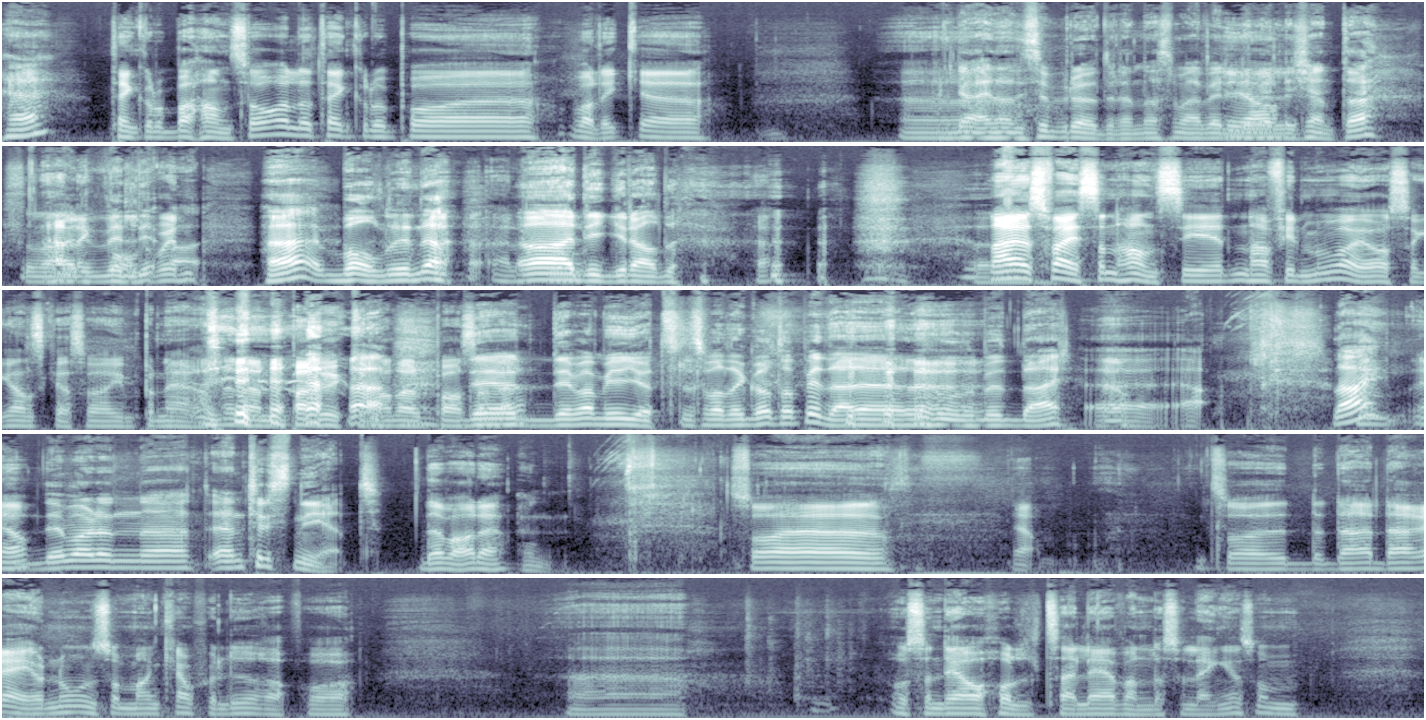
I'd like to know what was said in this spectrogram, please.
Hæ? Tenker du på hans hår, eller tenker du på eh, Var det ikke uh, Det er en av disse brødrene som er veldig, Ja. veldig kjente. Som er Alec veldig, Baldwin. Hæ? Baldwin, ja. Ja, jeg digger han. Nei, sveisen hans i denne filmen var jo også ganske så imponerende. Den parykken han hadde på seg. Det, det var mye gjødsel som hadde gått oppi der, hodebunnen der. Ja. Eh, ja. Nei, Ja. det var en, eh, en trist nyhet. Det var det. Mm. Så uh, ja. Så der, der er jo noen som man kanskje lurer på Åssen de har holdt seg levende så lenge, som,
